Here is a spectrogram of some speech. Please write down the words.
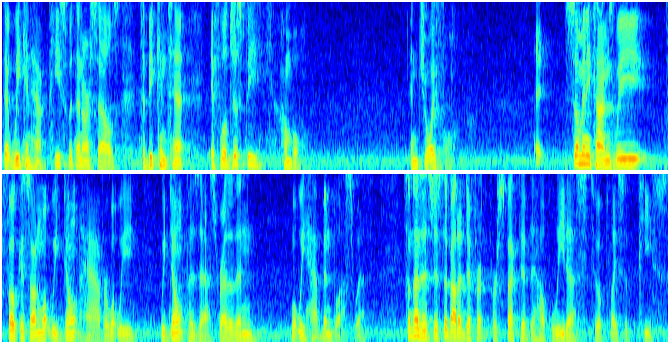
that we can have peace within ourselves, to be content if we'll just be humble and joyful. Eh, so many times we focus on what we don't have or what we, we don't possess rather than what we have been blessed with. Sometimes it's just about a different perspective to help lead us to a place of peace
